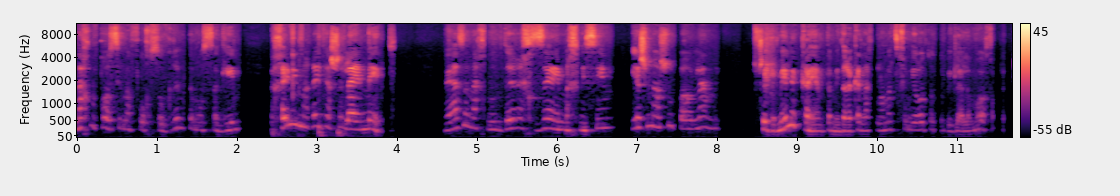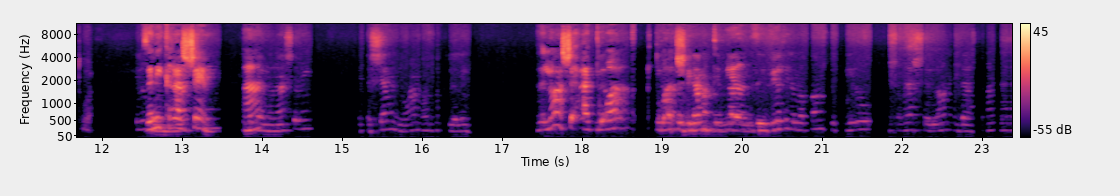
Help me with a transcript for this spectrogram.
אנחנו פה עושים הפוך, סוגרים את המושגים, וחיים עם הרגע של האמת. ואז אנחנו דרך זה מכניסים, יש משהו בעולם שבמילא קיים תמיד, רק אנחנו לא מצליחים לראות אותו בגלל המוח הפתוח. זה נקרא השם. אה? באמונה שלי, את השם אני רואה מאוד בכללי. זה לא השם, את רואה, את רואה. מבינה מה זה? זה הביא אותי למקום שכאילו, אתה שומע שלא נדע, נדע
